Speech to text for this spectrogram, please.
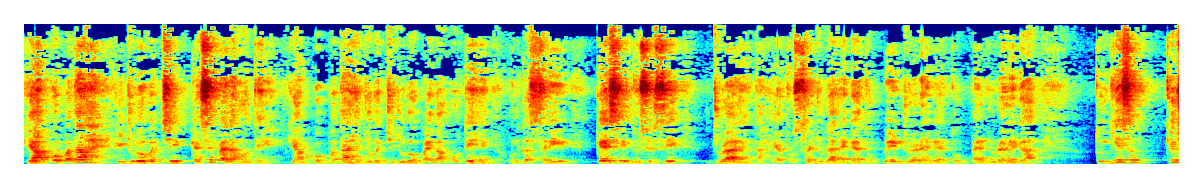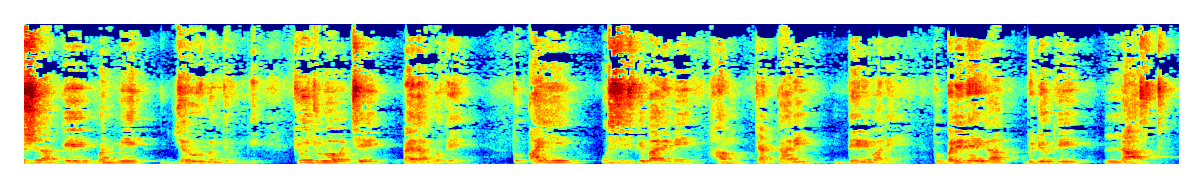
क्या आपको पता है कि जुड़ो बच्चे कैसे पैदा होते हैं? क्या आपको पता है जो बच्चे जुड़ो पैदा होते हैं, उनका शरीर कैसे एक दूसरे से जुड़ा रहता है? या तो सर जुड़ा रहेगा तो पेट जुड़ा रहेगा तो पैर जुड़ा रहेगा। तो ये सब क्वेश्चन आपके मन में ज़रूर बनते होंगे। क्यों जुड़वा बच्चे पैदा होते हैं? तो आइए उसी चीज़ के बारे में हम जानकारी देने वाले हैं। तो बने रहेगा वीडियो के लास्ट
